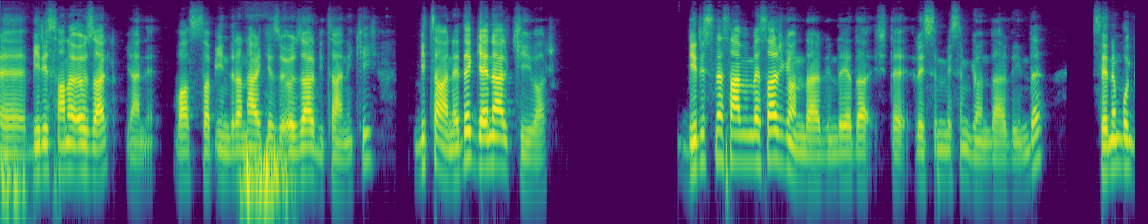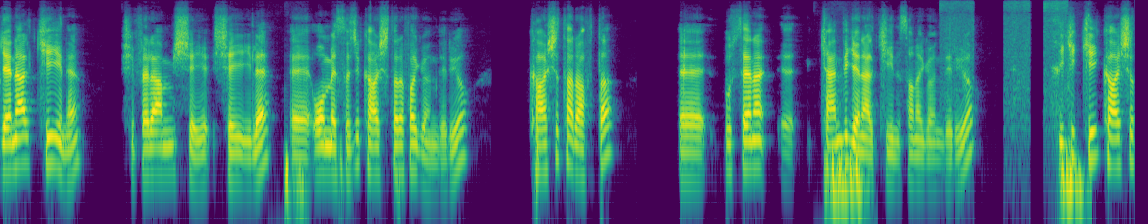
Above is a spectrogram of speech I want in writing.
e, biri sana özel yani WhatsApp indiren herkese özel bir tane key. Bir tane de genel key var. Birisine sen bir mesaj gönderdiğinde ya da işte resim mesim gönderdiğinde senin bu genel key'ini şifrelenmiş şeyi, şey ile e, o mesajı karşı tarafa gönderiyor. Karşı tarafta e, bu sene e, kendi genel key'ini sana gönderiyor. İki key karşı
